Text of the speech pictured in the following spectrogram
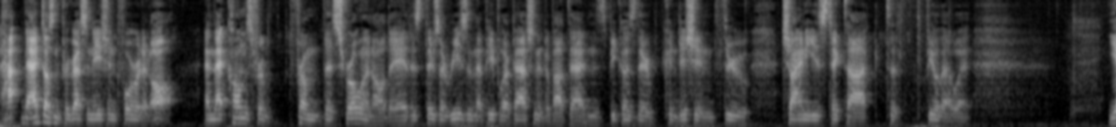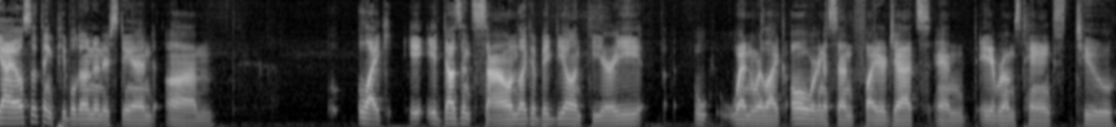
ha- that doesn't progress a nation forward at all, and that comes from from the scrolling all day. There's there's a reason that people are passionate about that, and it's because they're conditioned through Chinese TikTok to feel that way. Yeah, I also think people don't understand. Um, like it, it doesn't sound like a big deal in theory when we're like, oh, we're gonna send fighter jets and Abrams tanks to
